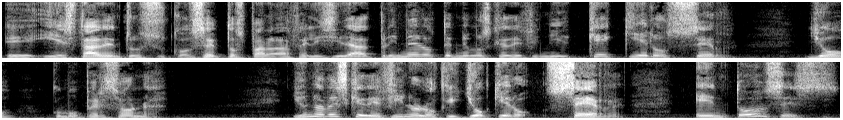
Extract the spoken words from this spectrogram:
eh, y está dentro de sus conceptos para la felicidad, primero tenemos que definir qué quiero ser yo como persona. Y una vez que defino lo que yo quiero ser, entonces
